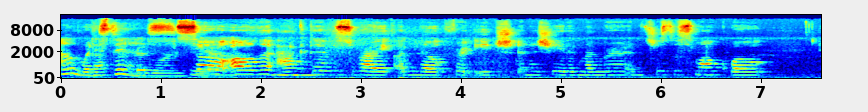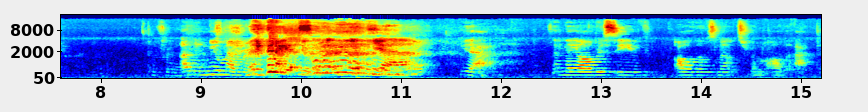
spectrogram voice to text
Oh, what is That's a good this? one. So all the mm. actives write a note for each initiated member, and it's just a small quote. So for the I mean, new member. yeah. Yeah, and they all receive all those notes from all the actives.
